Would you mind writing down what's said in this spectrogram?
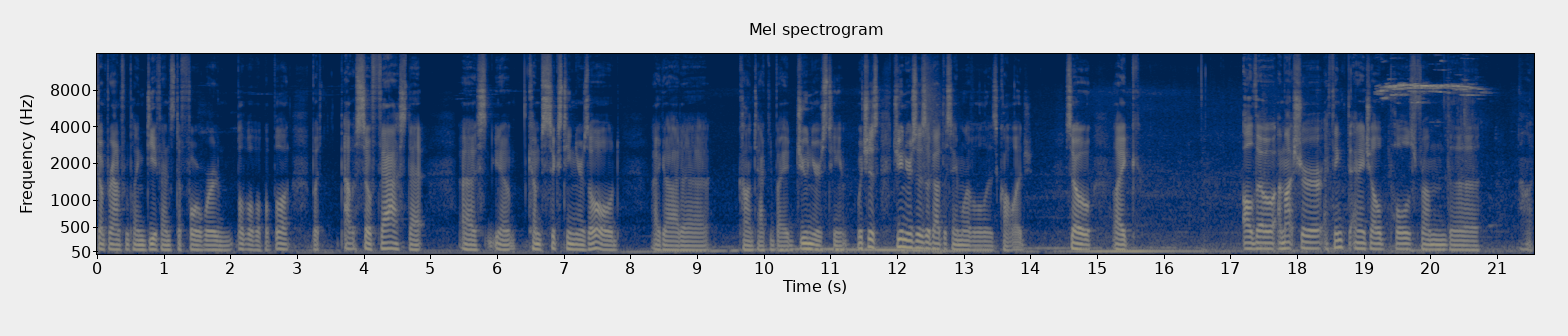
jumped around from playing defense to forward and blah blah blah blah blah. But I was so fast that, uh, you know, come 16 years old, I got uh, contacted by a juniors team, which is juniors is about the same level as college. So like, although I'm not sure, I think the NHL pulls from the. Oh,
